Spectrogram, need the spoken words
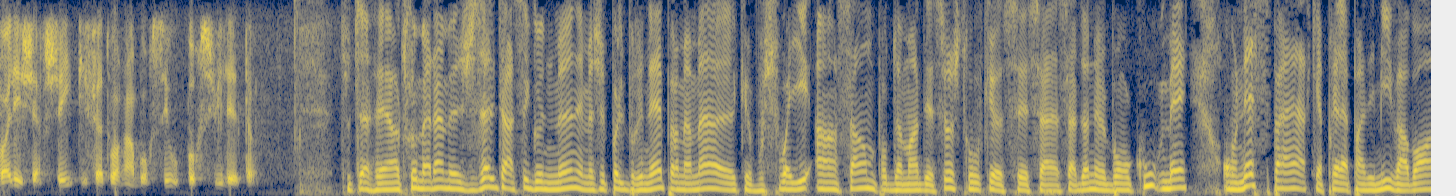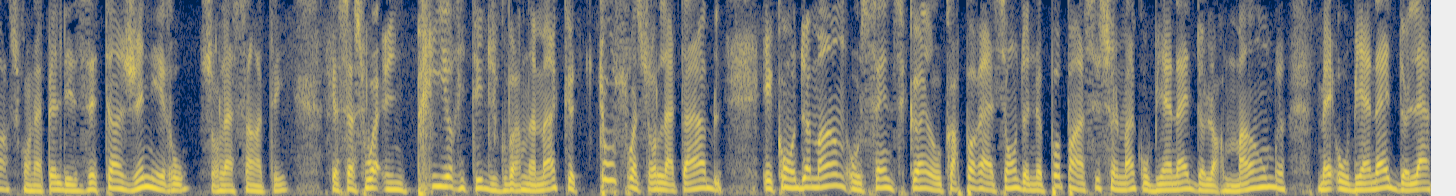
va les chercher puis fais-toi rembourser ou poursuis l'État. Tout à fait. En tout cas, Mme Gisèle Tassé-Goodman et M. Paul Brunet, premièrement, euh, que vous soyez ensemble pour demander ça, je trouve que ça, ça donne un bon coup. Mais on espère qu'après la pandémie, il va y avoir ce qu'on appelle des états généraux sur la santé, que ce soit une priorité du gouvernement, que tout soit sur la table et qu'on demande aux syndicats et aux corporations de ne pas penser seulement qu'au bien-être de leurs membres, mais au bien-être de la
